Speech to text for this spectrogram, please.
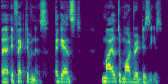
uh, effectiveness against mild to moderate disease.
